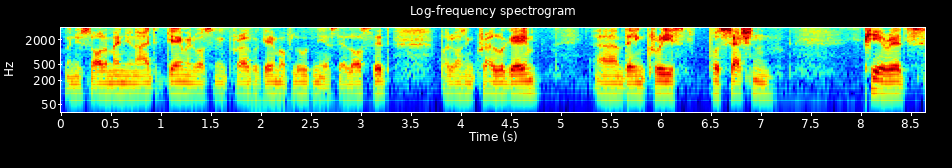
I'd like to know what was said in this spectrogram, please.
When you saw the Man United game, it was an incredible game of Luton. Yes, they lost it, but it was an incredible game. Um, they increased possession periods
